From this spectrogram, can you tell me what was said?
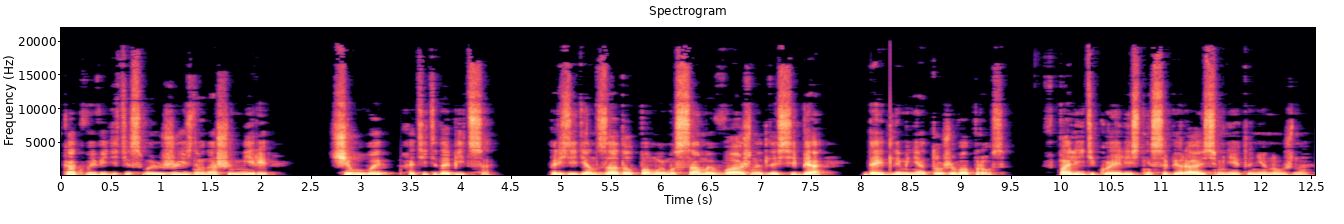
«Как вы видите свою жизнь в нашем мире? Чего вы хотите добиться?» Президент задал, по-моему, самый важный для себя, да и для меня тоже вопрос. В политику я лезть не собираюсь, мне это не нужно.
